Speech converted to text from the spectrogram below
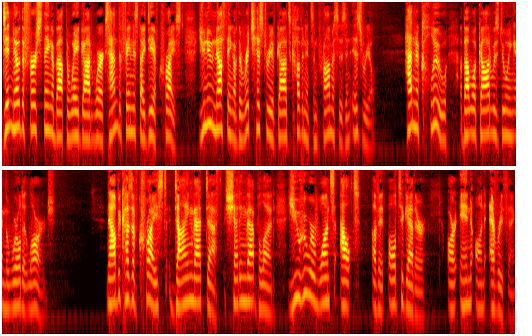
Didn't know the first thing about the way God works, hadn't the faintest idea of Christ. You knew nothing of the rich history of God's covenants and promises in Israel, hadn't a clue about what God was doing in the world at large. Now, because of Christ dying that death, shedding that blood, you who were once out of it altogether are in on everything.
